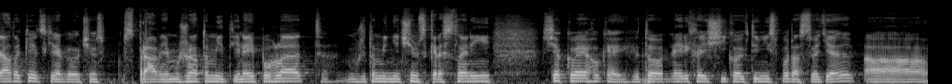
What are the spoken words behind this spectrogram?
já taky vždycky nevyučím správně. Můžu na to mít jiný pohled, můžu to mít něčím zkreslený. Prostě jako je hokej. Je to nejrychlejší kolektivní sport na světě a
